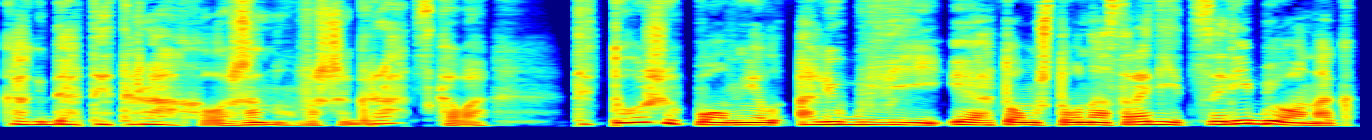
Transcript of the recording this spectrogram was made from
Когда ты трахал жену Вышеградского, ты тоже помнил о любви и о том, что у нас родится ребенок,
